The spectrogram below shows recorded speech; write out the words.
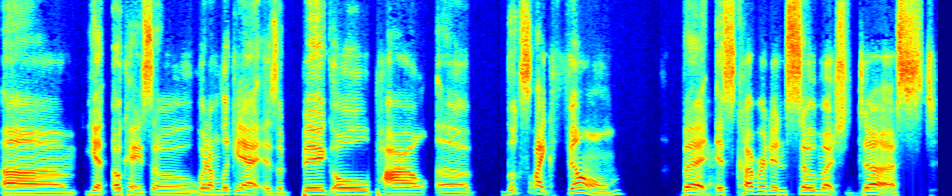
Um. Yet, yeah, okay. So what I'm looking at is a big old pile of looks like film, but yeah. it's covered in so much dust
